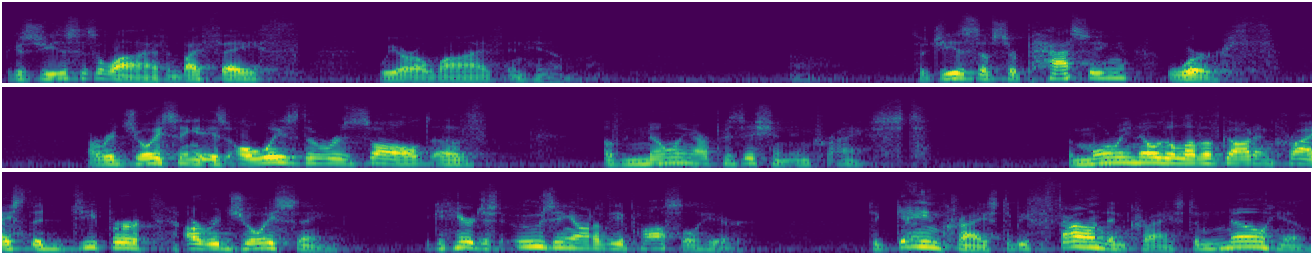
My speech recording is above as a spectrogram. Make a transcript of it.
Because Jesus is alive, and by faith, we are alive in him. So, Jesus of surpassing worth, Our rejoicing is always the result of, of knowing our position in Christ. The more we know the love of God in Christ, the deeper our rejoicing. You can hear it just oozing out of the apostle here. To gain Christ, to be found in Christ, to know Him,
